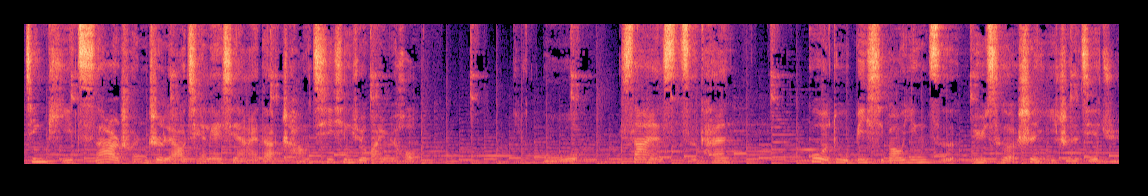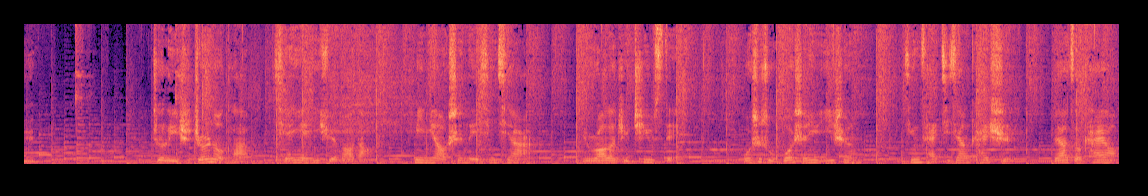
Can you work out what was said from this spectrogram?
经皮雌二醇治疗前列腺癌的长期心血管预后。五，Science 子刊，过度 B 细胞因子预测肾移植的结局。这里是 Journal Club 前沿医学报道，泌尿肾内星期二，Urology Tuesday，我是主播沈宇医生，精彩即将开始，不要走开哦。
